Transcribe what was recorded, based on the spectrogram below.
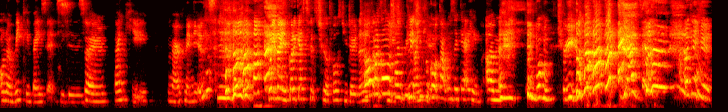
on a weekly basis. We do. So thank you, American Indians. Wait, no, you've got to guess if it's true or false. You don't know. Oh my gosh, I literally forgot that was a game. Um well, true. yes. okay, good.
